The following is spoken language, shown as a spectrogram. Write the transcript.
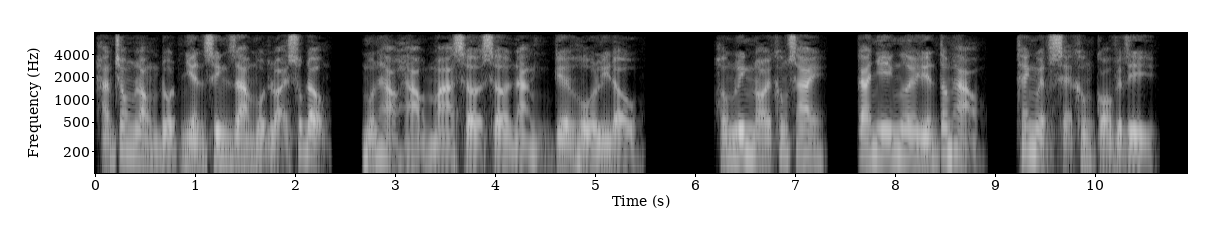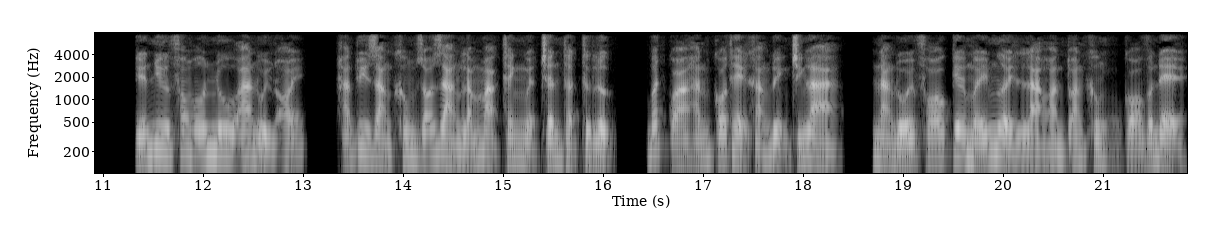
hắn trong lòng đột nhiên sinh ra một loại xúc động, muốn hảo hảo mà sờ sờ nàng kia hồ ly đầu. Hồng Linh nói không sai, ca nhi ngươi yến tâm hảo, thanh nguyệt sẽ không có việc gì. Yến như phong ôn nhu an ủi nói, hắn tuy rằng không rõ ràng lắm mạc thanh nguyệt chân thật thực lực, bất quá hắn có thể khẳng định chính là, nàng đối phó kia mấy người là hoàn toàn không có vấn đề.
